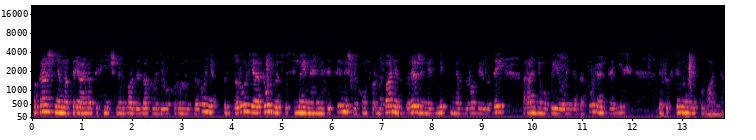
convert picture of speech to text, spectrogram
покращення матеріально-технічної бази закладів охорони здоров'я- розвитку сімейної медицини шляхом формування, збереження, зміцнення здоров'я людей, раннього виявлення захворювань та їх ефективного лікування.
